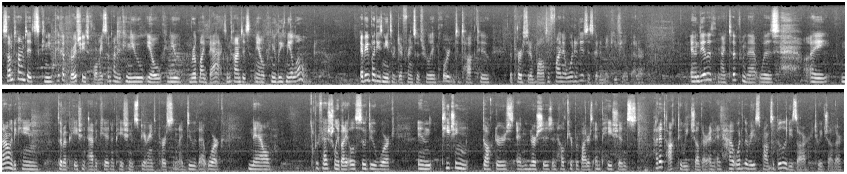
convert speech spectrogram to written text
Sometimes it's, "Can you pick up groceries for me?" Sometimes "Can you you know can you rub my back?" Sometimes it's you know, "Can you leave me alone?" Everybody's needs are different, so it's really important to talk to the person involved to find out what it is that's going to make you feel better. And the other thing I took from that was I not only became sort of a patient advocate and a patient experience person, I do that work now professionally, but I also do work in teaching doctors and nurses and healthcare providers and patients how to talk to each other and, and how what the responsibilities are to each other.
